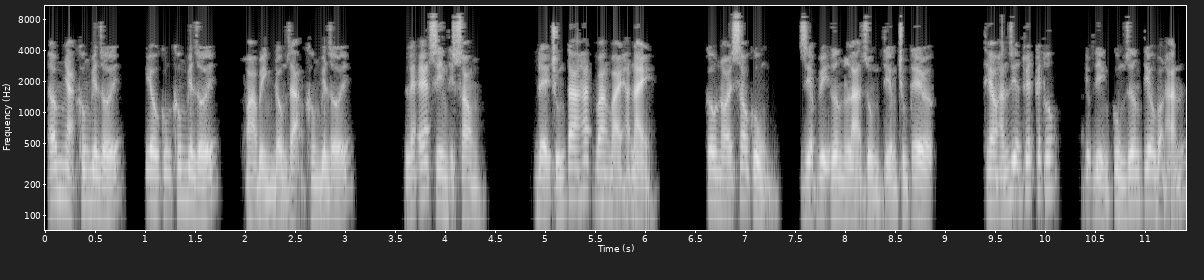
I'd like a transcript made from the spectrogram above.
Âm nhạc không biên giới, yêu cũng không biên giới, hòa bình đồng dạng không biên giới. Lẽ xin thì xong. Để chúng ta hát vang bài hát này. Câu nói sau cùng, diệp vị ương là dùng tiếng trung tê theo hắn diễn thuyết kết thúc điệp đỉnh cùng dương tiêu bọn hắn,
